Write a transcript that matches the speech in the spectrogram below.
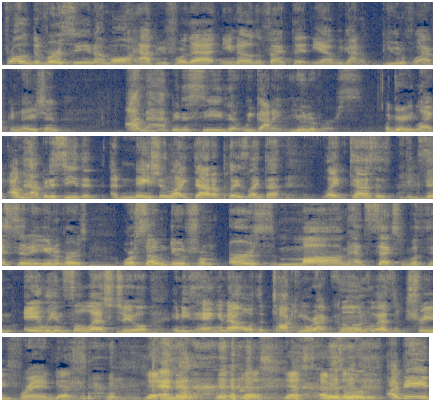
For all the diversity, and I'm all happy for that. You know, the fact that, yeah, we got a beautiful African nation. I'm happy to see that we got a universe. Agreed. Like I'm happy to see that a nation like that, a place like that, like Taz says, exists in a universe where some dude from Earth's mom had sex with an alien celestial, and he's hanging out with a talking raccoon who has a tree friend. yes, yes, And yes, yes, absolutely. I mean,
